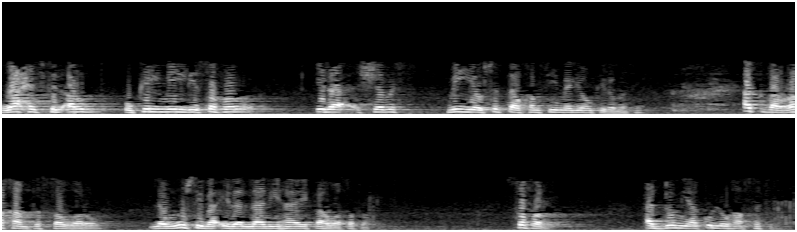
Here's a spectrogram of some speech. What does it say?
واحد في الأرض وكل ميل صفر إلى الشمس 156 مليون كيلومتر. أكبر رقم تتصوره لو نسب إلى اللانهاية فهو صفر. صفر. الدنيا كلها صفر.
